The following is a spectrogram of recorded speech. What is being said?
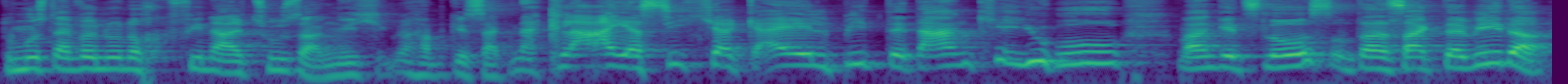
Du musst einfach nur noch final zusagen. Ich habe gesagt, na klar, ja sicher, geil, bitte, danke, juhu, wann geht's los? Und dann sagt er wieder,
